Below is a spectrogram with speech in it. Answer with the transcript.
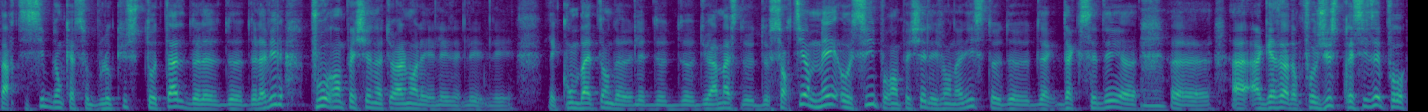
participent donc à ce blocus total de la, ville pour empêcher naturellement les, les, combattants du Hamas de, sortir, mais aussi pour empêcher les journalistes d'accéder euh, mm. euh, à, Gaza. Donc il faut juste préciser, pour,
